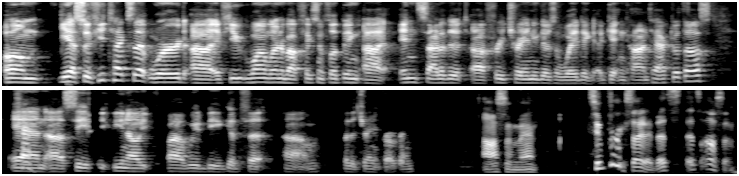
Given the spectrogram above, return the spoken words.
Um, yeah, so if you text that word, uh, if you want to learn about fix and flipping, uh, inside of the uh, free training, there's a way to get in contact with us Sure. and uh, see if you know uh, we'd be a good fit um, for the training program. awesome, man. Super excited. That's that's awesome.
